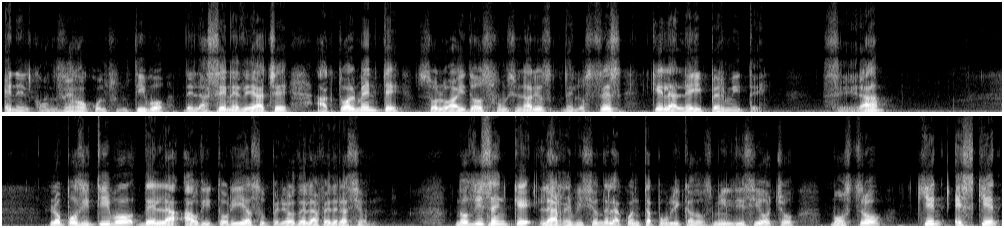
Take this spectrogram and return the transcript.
en el Consejo Consultivo de la CNDH actualmente solo hay dos funcionarios de los tres que la ley permite. ¿Será? Lo positivo de la Auditoría Superior de la Federación. Nos dicen que la revisión de la cuenta pública 2018 mostró quién es quién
